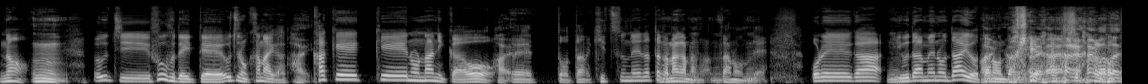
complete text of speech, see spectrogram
の、うん。うち夫婦で行ってうちの家内がはい。家計系の何かを、はい。えーっとたきつねだったかなかなか頼んで、俺が湯だめの台を頼んだけ、はい。はい。はい。はい。まだ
